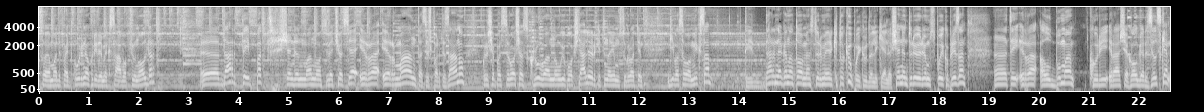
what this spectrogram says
Soja Modified kūrinio, kurį remiksavo Funolder. E, dar taip pat šiandien mano svečiuose yra ir Mantas iš Partizanų, kuris čia pasiruošęs krūvą naujų plokštelių ir ketina jums sugroti gyvą savo miksą. Tai dar negana to, mes turime ir kitokių puikių dalykėlių. Šiandien turiu ir jums puikų prizą. E, tai yra albumą, kurį įrašė Holger Zilske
